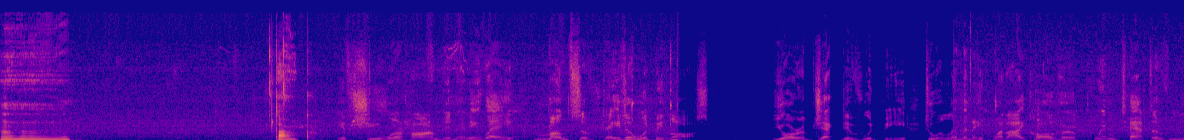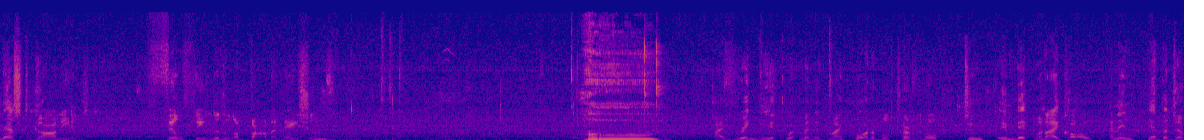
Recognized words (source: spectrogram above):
Угу. Так. If she were harmed in any way, months of data would be lost. Your objective would be to eliminate what I call her quintet of nest guardians. Filthy little abominations. Hmm. i've rigged the equipment at my portable terminal to emit what I call an inhibitor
